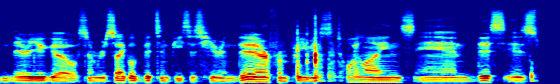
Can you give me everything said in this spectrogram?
There you go. Some recycled bits and pieces here and there from previous toy lines. And this is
